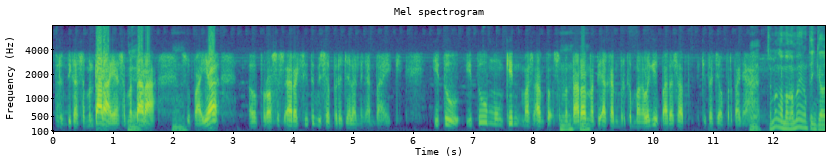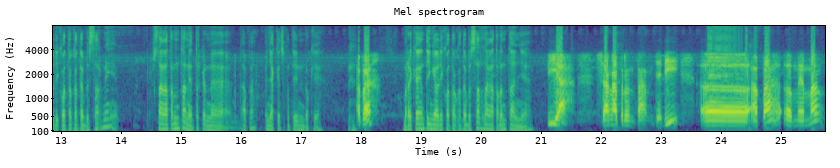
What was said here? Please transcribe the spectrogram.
berhentikan sementara ya sementara Hmm. supaya eh, proses ereksi itu bisa berjalan dengan baik. Itu itu mungkin Mas Anto sementara Hmm. nanti akan berkembang lagi pada saat kita jawab pertanyaan. Ya. Cuma ngomong-ngomong yang tinggal di kota-kota besar nih sangat rentan ya terkena apa penyakit seperti ini dok ya. Apa? Mereka yang tinggal di kota-kota besar sangat rentan ya. Iya, sangat rentan. Jadi eh, apa eh, memang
